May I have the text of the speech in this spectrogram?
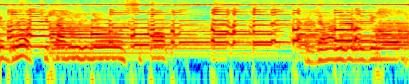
Oke bro, kita menuju spot. Perjalanan menuju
